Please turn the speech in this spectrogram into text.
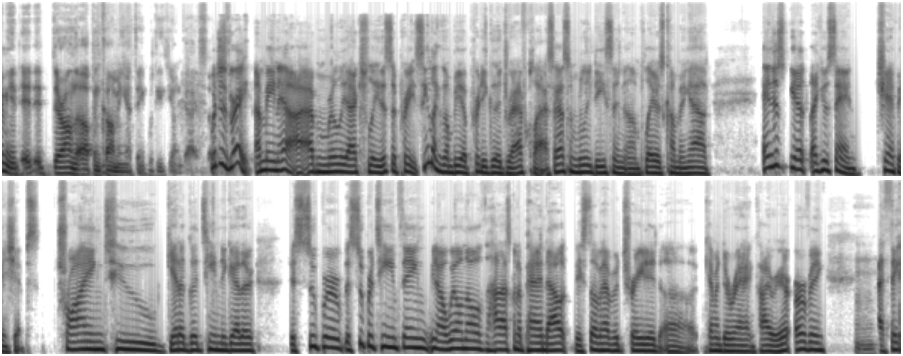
I mean, it, it, they're on the up and coming. I think with these young guys, so. which is great. I mean, yeah, I, am really actually this is a pretty seems like it's gonna be a pretty good draft class. I got some really decent um, players coming out, and just yeah, like you were saying, championships trying to get a good team together. The super the super team thing, you know, we don't know how that's going to pan out. They still haven't traded uh, Kevin Durant and Kyrie Irving. Mm-hmm. I think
